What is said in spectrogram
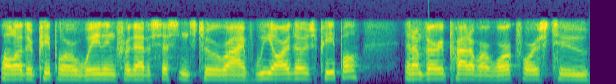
while other people are waiting for that assistance to arrive. We are those people, and I'm very proud of our workforce to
